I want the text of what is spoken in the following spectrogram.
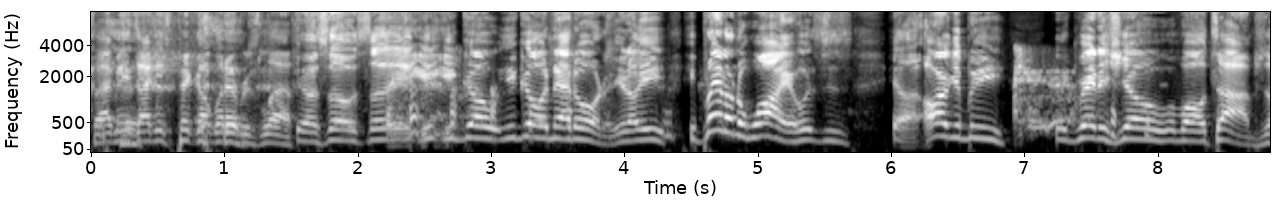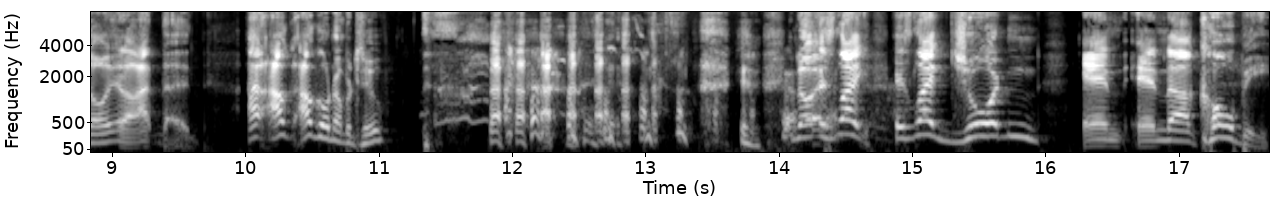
so that means I just pick up whatever's left. Know, so so you, you go you go in that order. You know, he, he played on the wire, which is you know, arguably the greatest show of all time. So you know, I, I I'll, I'll go number two. know, it's like it's like Jordan and and uh, Kobe.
